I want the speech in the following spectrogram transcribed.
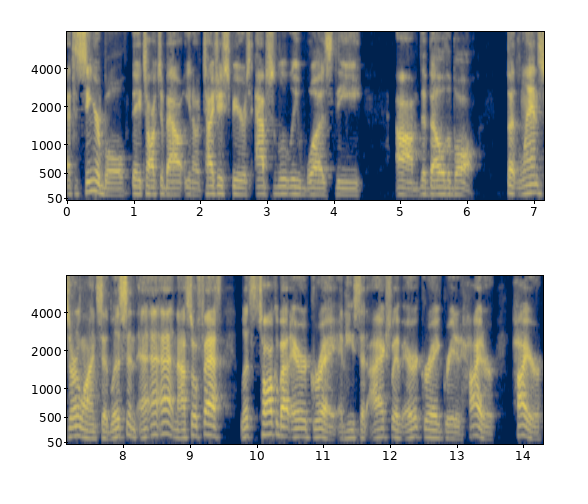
at the Senior Bowl, they talked about you know Tyjae Spears absolutely was the um, the belle of the ball, but Lance Zierlein said, "Listen, uh, uh, uh, not so fast. Let's talk about Eric Gray." And he said, "I actually have Eric Gray graded higher higher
